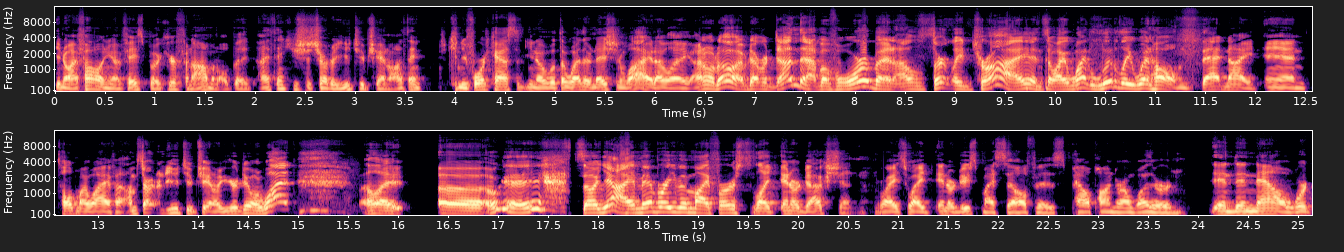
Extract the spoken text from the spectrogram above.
you know, I follow you on Facebook. You're phenomenal, but I think you should start a YouTube channel. I think, can you forecast it, you know, with the weather nationwide? I'm like, I don't know. I've never done that before, but I'll certainly try. And so I went, literally went home that night and told my wife, I'm starting a YouTube channel. You're doing what? I'm like, uh, okay. So yeah, I remember even my first like introduction, right? So I introduced myself as POW Ponder on Weather. And, and then now we're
